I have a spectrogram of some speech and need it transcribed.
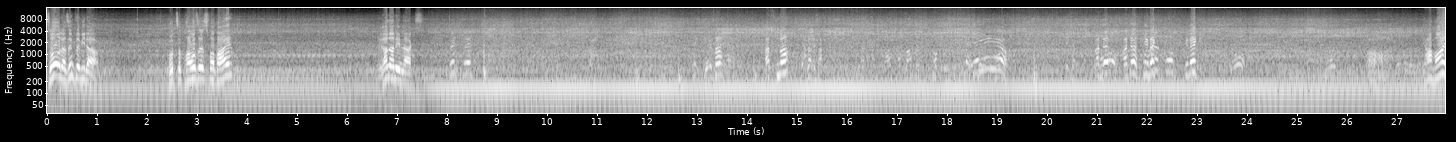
So, da sind wir wieder. Kurze Pause ist vorbei. Ran an den Lachs. Fisch, Fisch. Wo ist er? Hast du noch? Da ist er. Ja, ja, ja, ja. Warte, warte, geh weg, geh weg. Oh, jawohl,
